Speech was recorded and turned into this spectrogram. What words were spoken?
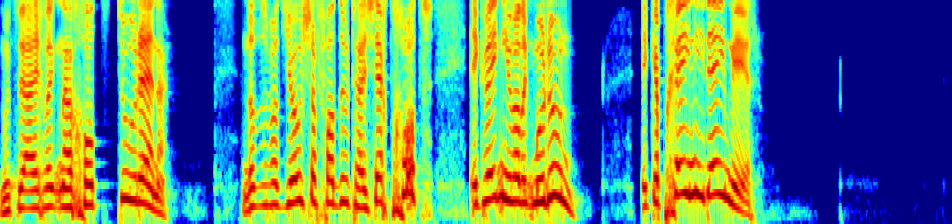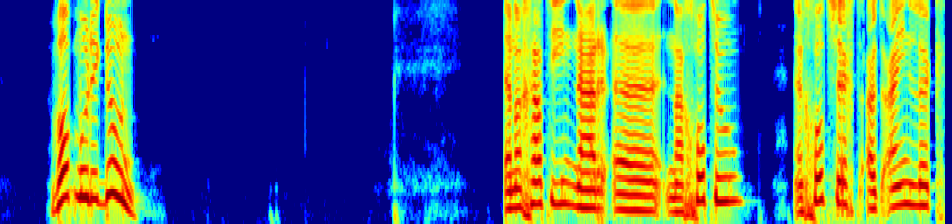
moeten eigenlijk naar God toe rennen. En dat is wat Jozefat doet. Hij zegt, God, ik weet niet wat ik moet doen. Ik heb geen idee meer. Wat moet ik doen? En dan gaat hij naar, uh, naar God toe. En God zegt uiteindelijk,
